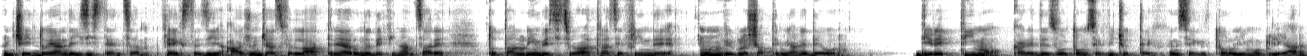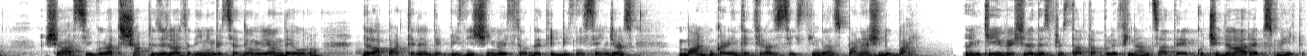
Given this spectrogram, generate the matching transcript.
În cei 2 ani de existență, Ecstasy ajunge astfel la a treia rundă de finanțare, totalul investițiilor atrase fiind de 1,7 milioane de euro. Directimo, care dezvoltă un serviciu tech în sectorul imobiliar, și-a asigurat 70% din investiția de 1 milion de euro de la parteneri de business și investitori de tip Business Angels, bani cu care intenționează să se extindă în Spania și Dubai. Închei veștile despre startup-urile finanțate cu cei de la RepsMate,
